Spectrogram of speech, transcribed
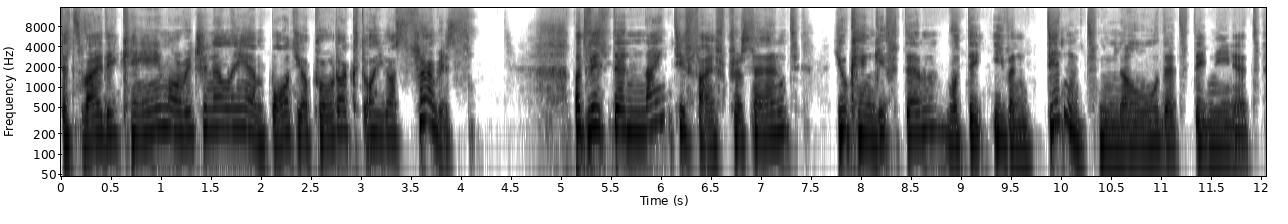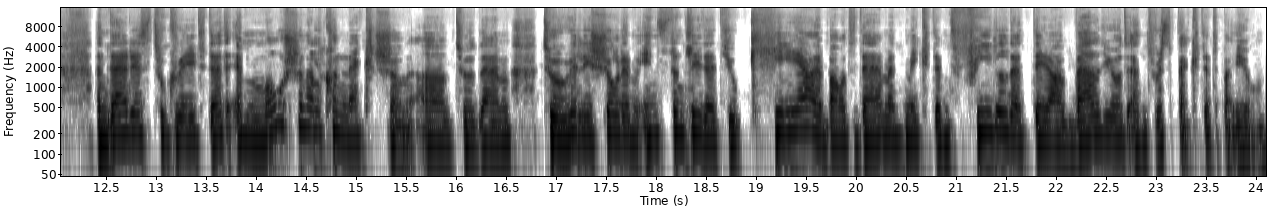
That's why they came originally and bought your product or your service. But with the 95%, you can give them what they even didn't know that they needed. And that is to create that emotional connection uh, to them, to really show them instantly that you care about them and make them feel that they are valued and respected by you.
